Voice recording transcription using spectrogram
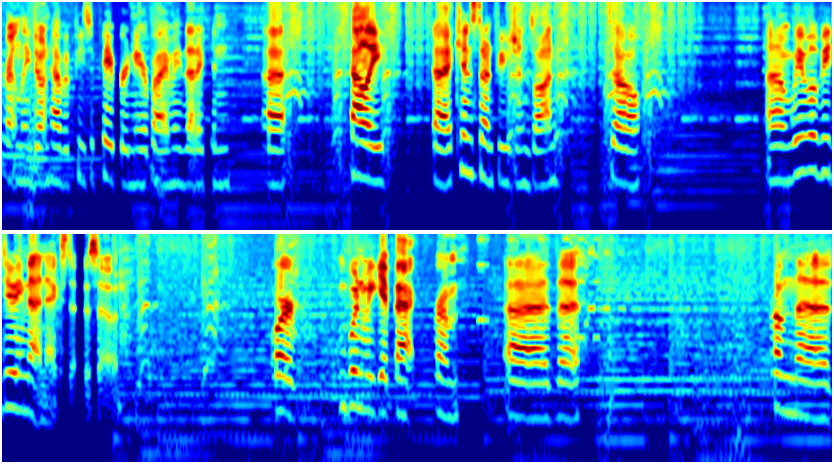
currently don't have a piece of paper nearby me that I can uh, tally uh, kinstone fusions on. So, um, we will be doing that next episode. Or when we get back from uh, the from the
